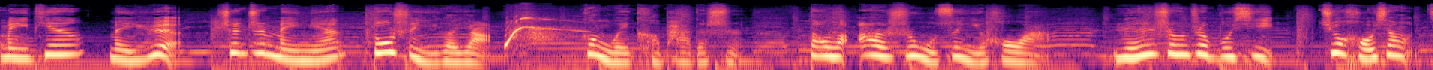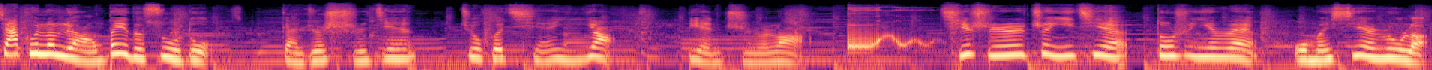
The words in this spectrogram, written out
每天、每月，甚至每年都是一个样。更为可怕的是，到了二十五岁以后啊，人生这部戏就好像加快了两倍的速度，感觉时间就和钱一样贬值了。其实这一切都是因为我们陷入了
